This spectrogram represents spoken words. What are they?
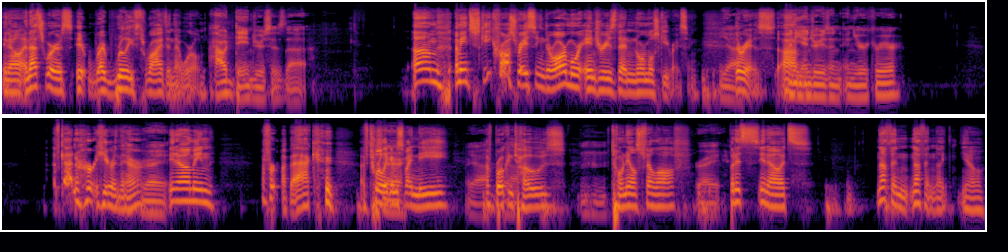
you know. And that's where it's, it I really thrived in that world. How dangerous is that? Um, I mean, ski cross racing, there are more injuries than normal ski racing. Yeah. There is. Um, Any injuries in, in your career? I've gotten hurt here and there. Right. You know, I mean, I've hurt my back. I've tore ligaments my knee. Yeah. I've broken yeah. toes. Mhm. Toenails fell off. Right. But it's you know it's nothing nothing like you know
